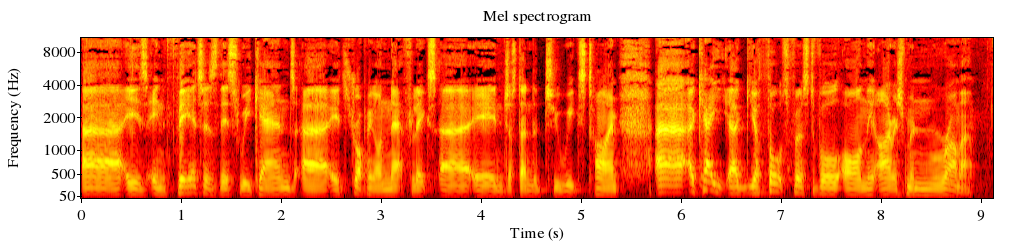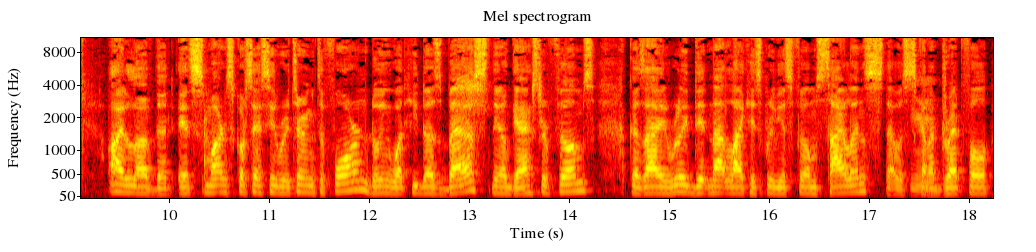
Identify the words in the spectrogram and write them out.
uh, is in theatres this weekend. Uh, it's dropping on Netflix uh, in just under two weeks' time. Uh, okay, your thoughts first of all on The Irishman, Rama. I loved it. It's Martin Scorsese returning to form, doing what he does best, you know, gangster films. Because I really did not like his previous film, Silence. That was kind of dreadful.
